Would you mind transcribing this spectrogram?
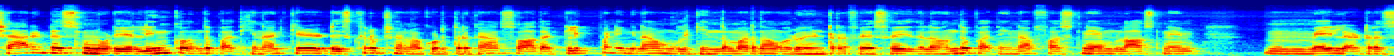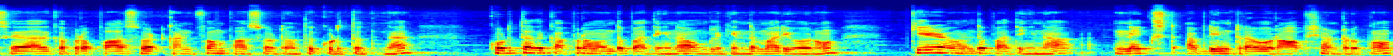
ஷேர் டிஸ்கினுடைய லிங்க் வந்து பார்த்தீங்கன்னா கீழே டிஸ்கிரிப்ஷனில் கொடுத்துருக்கேன். ஸோ அதை கிளிக் பண்ணிங்கன்னா உங்களுக்கு இந்த மாதிரி தான் ஒரு இன்டர்ஃபேஸு இதில் வந்து பார்த்தீங்கன்னா first name last name mail address அதுக்கப்புறம் பாஸ்வேர்ட் கன்ஃபார்ம் பாஸ்வேர்ட் வந்து கொடுத்துக்குங்க. கொடுத்ததுக்கப்புறம் வந்து பார்த்தீங்கன்னா உங்களுக்கு இந்த மாதிரி வரும். கீழே வந்து பார்த்தீங்கன்னா நெக்ஸ்ட் அப்படின்ற ஒரு ஆப்ஷன் இருக்கும்.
